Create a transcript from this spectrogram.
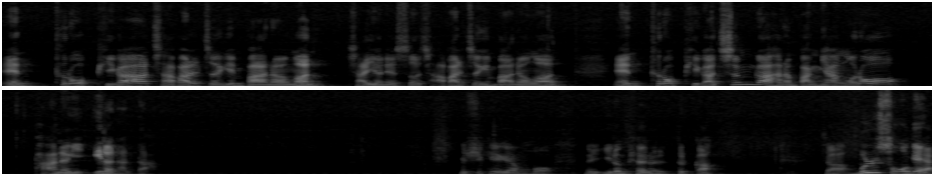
엔트로피가 자발적인 반응은 자연에서 자발적인 반응은 엔트로피가 증가하는 방향으로 반응이 일어난다. 쉽게 얘기하면 뭐 이런 표현을 들까? 자, 물 속에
